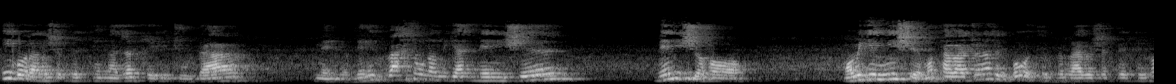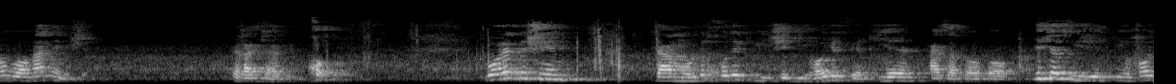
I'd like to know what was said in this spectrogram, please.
این با روش فقه نجف خیلی جور در نمیاد. یعنی وقتی اونا میگن نمیشه نمیشه ها. ما میگیم میشه ما توجه نداریم. با طبق روش فقهی ما واقعا نمیشه. دقت کردیم. خب وارد بشیم. در مورد خود ویژگی های فقهی حضرت آقا یکی از ویژگی های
